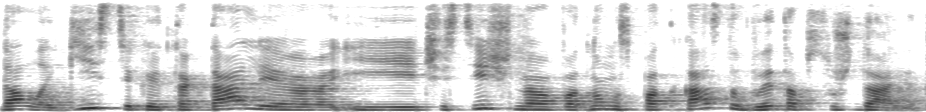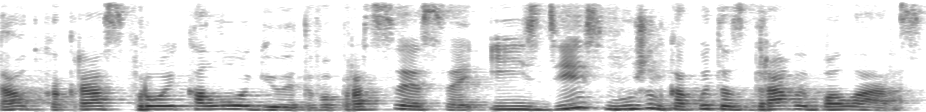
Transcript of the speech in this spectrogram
да, логистика и так далее. И частично в одном из подкастов вы это обсуждали, да, вот как раз про экологию этого процесса процесса. И здесь нужен какой-то здравый баланс.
